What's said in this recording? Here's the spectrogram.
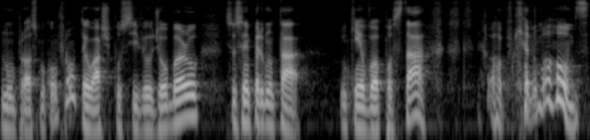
num próximo confronto. Eu acho possível o Joe Burrow. Se você me perguntar em quem eu vou apostar, óbvio que é no Mahomes.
